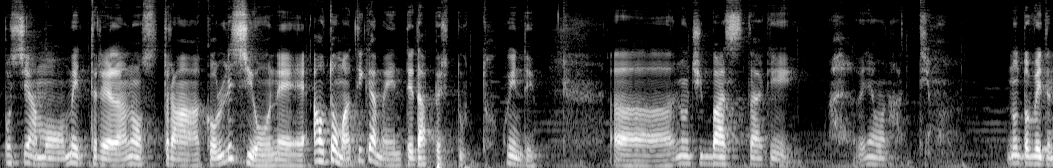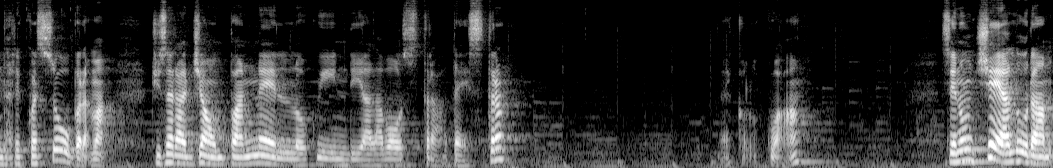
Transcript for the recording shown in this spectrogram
possiamo mettere la nostra collisione automaticamente dappertutto, quindi uh, non ci basta che, vediamo un attimo, non dovete andare qua sopra, ma ci sarà già un pannello quindi alla vostra destra. Eccolo qua. Se non c'è allora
